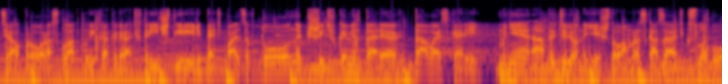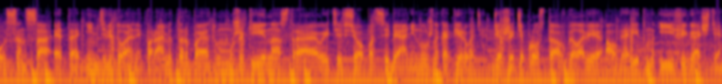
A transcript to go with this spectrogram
киноматериал про раскладку и как играть в 3, 4 или 5 пальцев, то напишите в комментариях «давай скорей». Мне определенно есть что вам рассказать, к слову, сенса это индивидуальный параметр, поэтому, мужики, настраивайте все под себя, не нужно копировать. Держите просто в голове алгоритм и фигачьте.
